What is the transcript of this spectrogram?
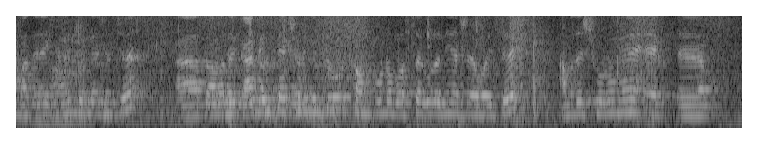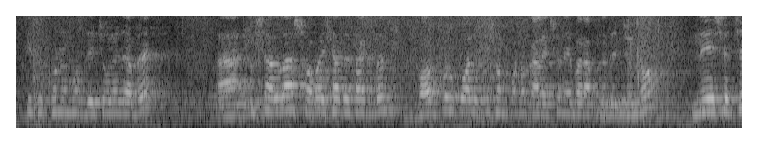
আমাদের এখানে চলে এসেছে তো আমাদের কাটিং সেকশনে কিন্তু সম্পূর্ণ বস্তাগুলো নিয়ে আসা হয়েছে। আমাদের শোরুমে কিছুক্ষণের মধ্যেই চলে যাবে। ইনশাল্লাহ সবাই সাথে থাকবেন। ভরপুর কোয়ালিটি সম্পন্ন কালেকশন এবার আপনাদের জন্য নিয়ে এসেছে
